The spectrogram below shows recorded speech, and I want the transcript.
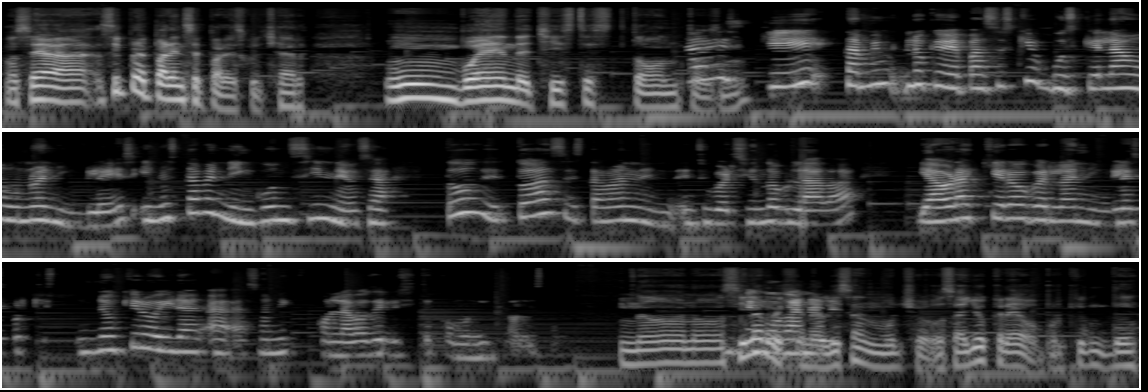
O sea, sí prepárense para escuchar un buen de chistes tontos. ¿Sabes qué? También lo que me pasó es que busqué la 1 en inglés y no estaba en ningún cine, o sea, todos, todas estaban en, su versión doblada y ahora quiero verla en inglés porque no quiero ir a, Sonic con la voz de Luisito Comunica, No, no, sí la regionalizan mucho, o sea, yo creo, porque de,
